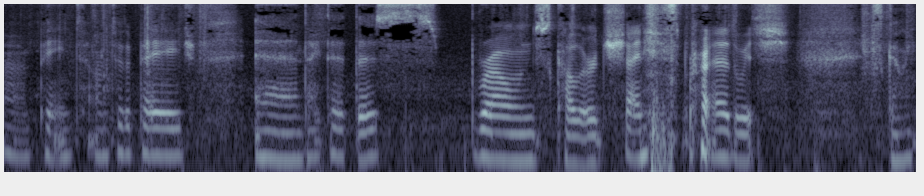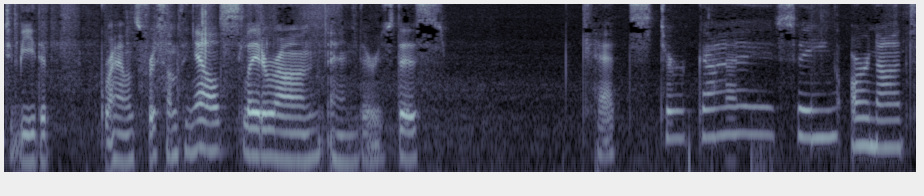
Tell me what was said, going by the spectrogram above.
uh, paint onto the page. And I did this bronze colored shiny spread, which is going to be the grounds for something else later on. And there's this catster guy saying or not.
